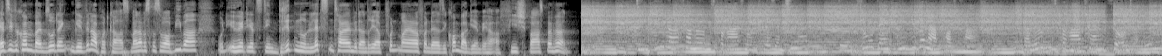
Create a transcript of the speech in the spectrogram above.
Herzlich willkommen beim So Denken Gewinner Podcast. Mein Name ist Christopher Bieber und ihr hört jetzt den dritten und letzten Teil mit Andrea Pfundmeier von der Sekomba GmbH. Viel Spaß beim Hören. Die Bieber Vermögensberatung präsentiert den So Denken Gewinner Podcast. Vermögensberatung für Unternehmen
